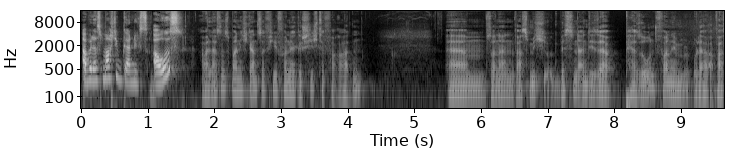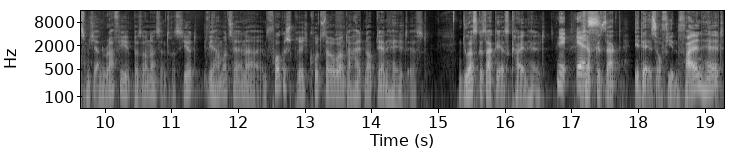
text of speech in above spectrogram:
Aber das macht ihm gar nichts aus. Aber lass uns mal nicht ganz so viel von der Geschichte verraten. Ähm, sondern was mich ein bisschen an dieser Person von dem, oder was mich an Ruffy besonders interessiert, wir haben uns ja der, im Vorgespräch kurz darüber unterhalten, ob der ein Held ist. Du hast gesagt, er ist kein Held. Nee, er Ich habe gesagt, eh, der ist auf jeden Fall ein Held.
